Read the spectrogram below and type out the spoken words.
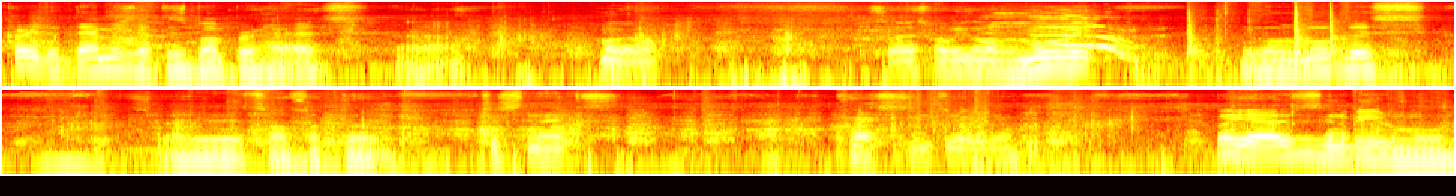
probably the damage that this bumper has. Uh, so that's why we're gonna remove it. We're gonna remove this. It's right here. It's all fucked up. Just Snacks crashes into everything. But yeah, this is gonna be removed.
